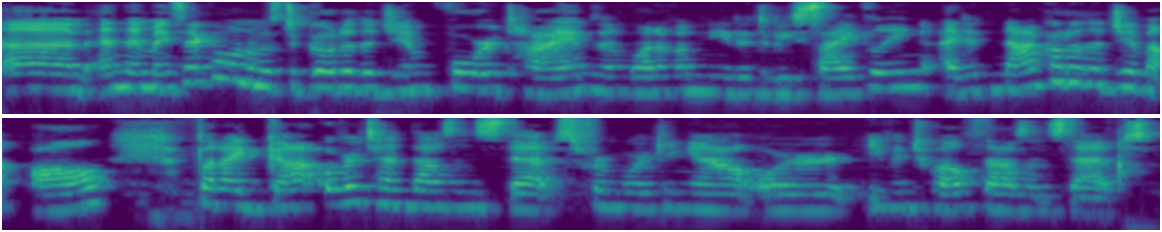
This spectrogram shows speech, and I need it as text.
Um, and then my second one was to go to the gym four times, and one of them needed to be cycling. I did not go to the gym at all, but I got over ten thousand steps from working out, or even twelve thousand steps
